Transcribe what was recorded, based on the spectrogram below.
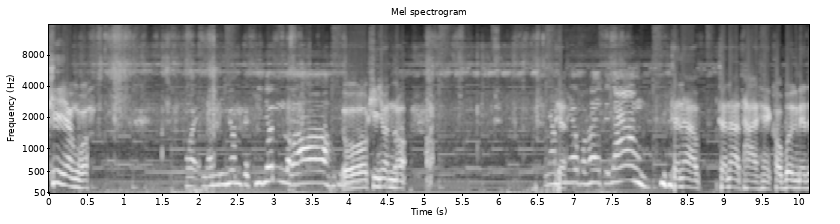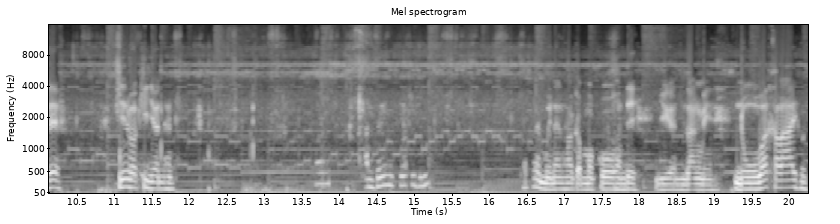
ขี่ยังบ่หอยยังมีเงินกับที่เงินหรอโอ้ขี่ยนต์เนาะยังเมียบ่ให้ก็ย่างถ้าหน้าถ้าหน้าถ่ายให้เขาเบิ่งได้เด้อยินว่าขี่ยนต์นั่นอันเด้งเก็บไปดิถ้ามื้อนั้นเฮากับโมโกหั่นเด้ยืนหลังนี่หนูว่าคลายพุ่น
